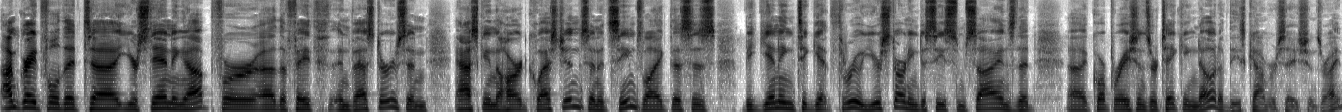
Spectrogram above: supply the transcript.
I'm grateful that uh, you're standing up for uh, the faith investors and asking the hard questions. And it seems like this is beginning to get through. You're starting to see some signs that uh, corporations are taking note of these conversations, right?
